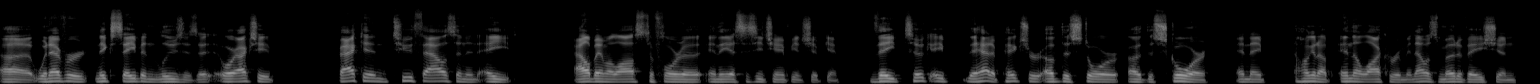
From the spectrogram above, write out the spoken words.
Uh, whenever Nick Saban loses it, or actually back in 2008, Alabama lost to Florida in the SEC championship game. They took a they had a picture of the store uh, the score and they hung it up in the locker room and that was motivation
